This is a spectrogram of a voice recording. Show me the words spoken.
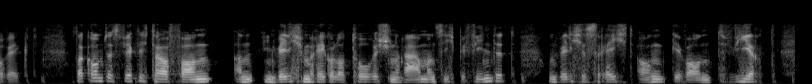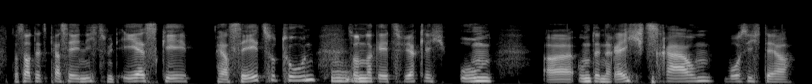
korrekt. Da kommt es wirklich darauf an, an, in welchem regulatorischen Raum man sich befindet und welches Recht angewandt wird. Das hat jetzt per se nichts mit ESG per se zu tun, mhm. sondern geht es wirklich um, äh, um den Rechtsraum, wo sich der,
